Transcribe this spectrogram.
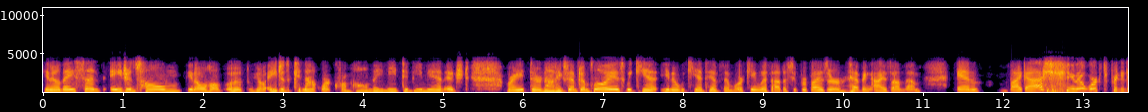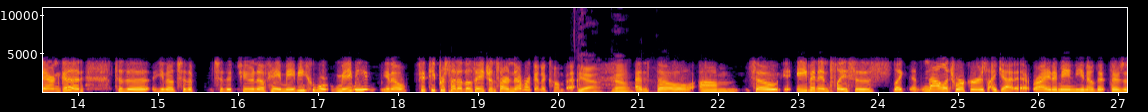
you know, they send agents home. You know, ho- uh, you know, agents cannot work from home; they need to be managed, right? They're not exempt employees. We can't, you know, we can't have them working without a supervisor having eyes on them. And by gosh, you know, worked pretty darn good to the, you know, to the to the tune of, hey, maybe who, maybe you know, fifty percent of those agents are never going to come back. Yeah, no. And so, um, so even in places like knowledge workers, I get it, right? I mean, you know, there's a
